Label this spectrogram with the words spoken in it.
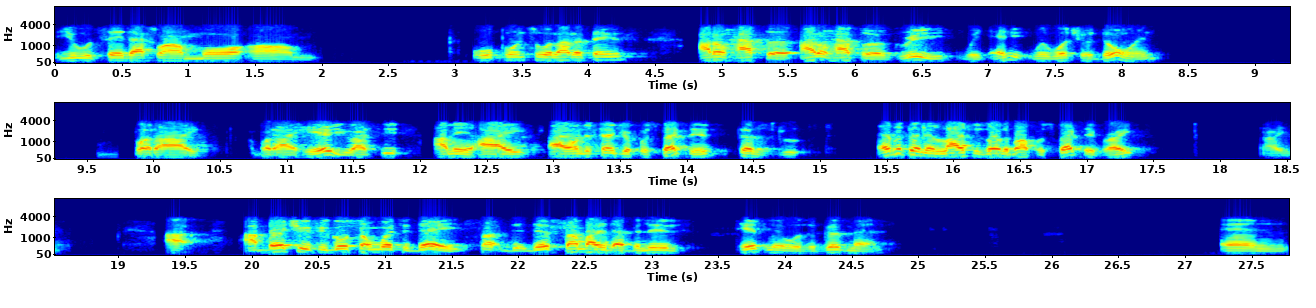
You would say that's why I'm more um, open to a lot of things. I don't have to. I don't have to agree with any with what you're doing, but I but I hear you. I see. I mean, I I understand your perspective because everything in life is all about perspective, right? I I I bet you if you go somewhere today, there's somebody that believes Hitler was a good man, and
